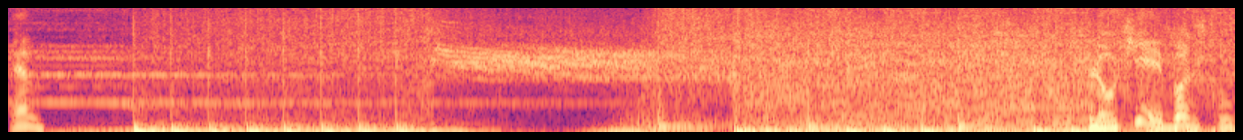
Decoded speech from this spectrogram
elle. Loki est bonne, je trouve.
